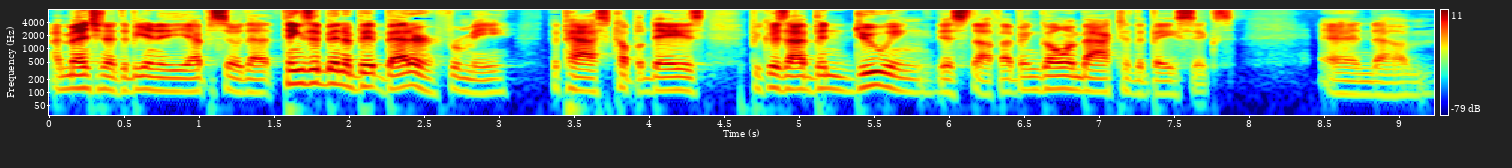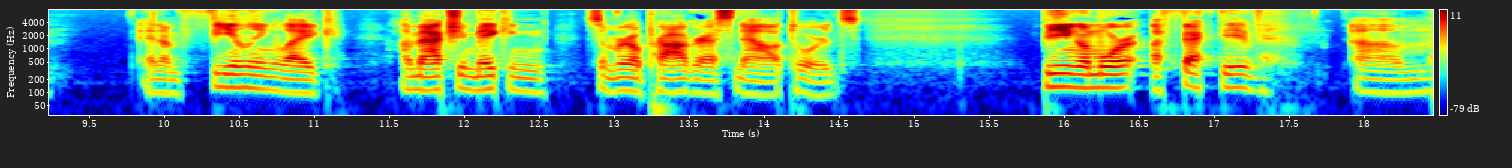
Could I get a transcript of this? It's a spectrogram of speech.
I mentioned at the beginning of the episode that things have been a bit better for me the past couple days because I've been doing this stuff. I've been going back to the basics, and um, and I'm feeling like I'm actually making some real progress now towards being a more effective, um,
